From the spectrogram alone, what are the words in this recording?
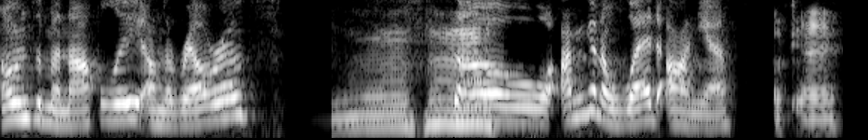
owns a monopoly on the railroads. Mhm. So I'm gonna wed Anya, Okay.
